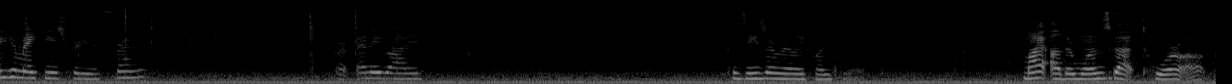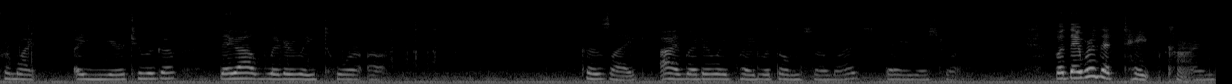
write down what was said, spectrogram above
You can make these for your friends or anybody because these are really fun to make. My other ones got tore up from like a year or two ago. They got literally tore up because like I literally played with them so much they just tore up. But they were the tape kind.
